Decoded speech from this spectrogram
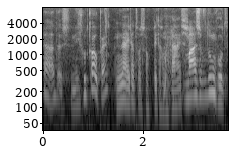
Ja, dat is niet goedkoop, hè? Nee, dat was nog pittig aan de prijs. Maar ze voldoen goed.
